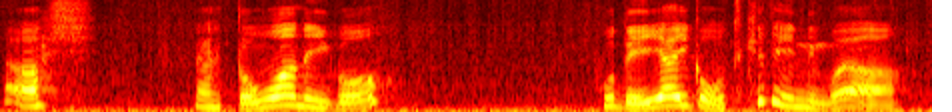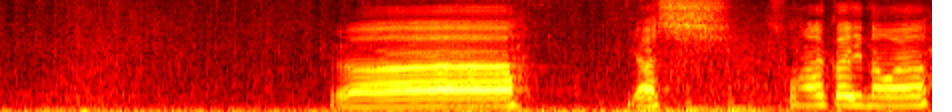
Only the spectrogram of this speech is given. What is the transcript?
아씨, 야 너무하네 이거. 봇 AI가 어떻게 돼 있는 거야? 아, 야씨, 송알까지 나와요.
